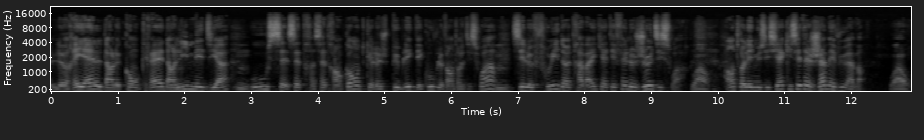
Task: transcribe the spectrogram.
le, réel, dans le concret, dans mm. l'immédiat, mm. où cette, cette, rencontre que le public découvre le vendredi soir, mm. c'est le fruit d'un travail qui a été fait le jeudi soir entre les musiciens qui s'étaient jamais vus avant. Wow.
